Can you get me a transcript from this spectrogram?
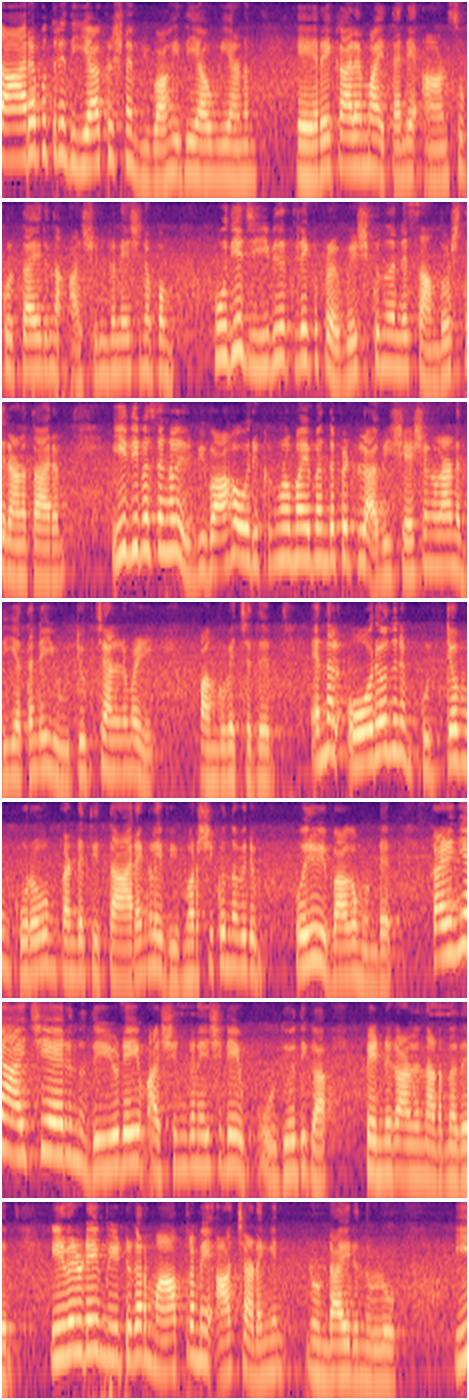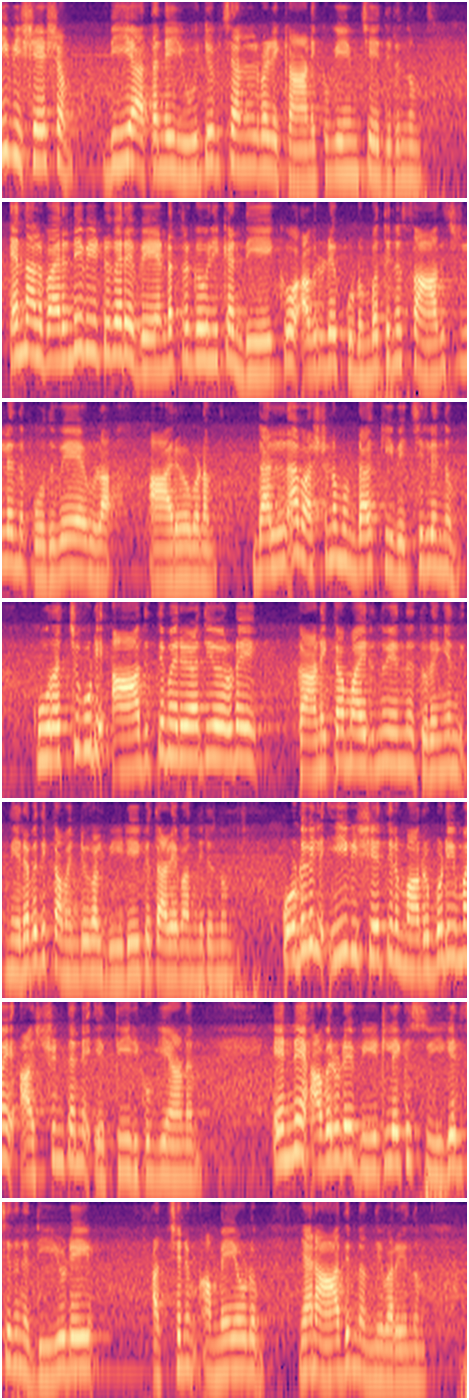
താരപുത്രി ദിയാകൃഷ്ണ വിവാഹിതയാവുകയാണ്. ഏറെക്കാലമായി തന്റെ ആൺസുഹൃത്തായിരുന്ന അശ്വിൻ ഗണേശിനൊപ്പം പുതിയ ജീവിതത്തിലേക്ക് പ്രവേശിക്കുന്നതിന്റെ സന്തോഷത്തിലാണ് താരം. ഈ ദിവസങ്ങളിൽ വിവാഹ ഒരുക്കങ്ങളുമായി ബന്ധപ്പെട്ടുള്ള വിശേഷങ്ങളാണ് ദിയ തന്റെ യൂട്യൂബ് ചാനൽ വഴി പങ്കുവച്ചത്. എന്നാൽ ഓരോന്നിനും കുറ്റവും കുറവും കണ്ടെത്തി താരങ്ങളെ വിമർശിക്കുന്നവരും ഒരു വിഭാഗമുണ്ട്. കഴിഞ്ഞ ആഴ്ചയായിരുന്നു ദിയയുടെയും അശ്വിൻ ഗണേശിന്റെയും ഔദ്യോഗിക പെണ്ണുകാണൽ നടന്നത്. ഇരുവരുടെയും വീട്ടുകാർ മാത്രമേ ആ ചടങ്ങിനുണ്ടായിരുന്നുള്ളൂ ഈ വിശേഷം ദിയ തന്റെ യൂട്യൂബ് ചാനൽ വഴി കാണിക്കുകയും ചെയ്തിരുന്നു. എന്നാൽ വരന്റെ വീട്ടുകാരെ വേണ്ടത്ര ഗൗനിക്കാൻ ദിയയ്ക്കോ അവരുടെ കുടുംബത്തിനോ സാധിച്ചിട്ടില്ലെന്ന് പൊതുവെയുള്ള ആരോപണം. നല്ല ഭക്ഷണം ഉണ്ടാക്കി വെച്ചില്ലെന്നും കുറച്ചുകൂടി ആദിത്യ മര്യാദയോടെ കാണിക്കാമായിരുന്നു എന്ന് തുടങ്ങിയ നിരവധി കമന്റുകൾ വീഡിയോയ്ക്ക് താഴെ വന്നിരുന്നു. ഒടുവിൽ ഈ വിഷയത്തിൽ മറുപടിയുമായി അശ്വിൻ തന്നെ എത്തിയിരിക്കുകയാണ്. എന്നെ അവരുടെ വീട്ടിലേക്ക് സ്വീകരിച്ചതിന് ദിയുടെയും അച്ഛനും അമ്മയോടും ഞാൻ ആദ്യം നന്ദി പറയുന്നു.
